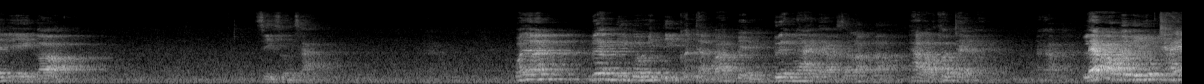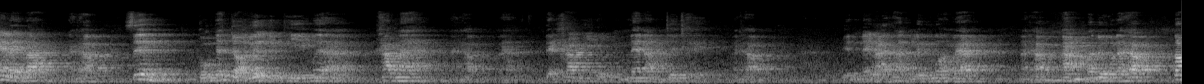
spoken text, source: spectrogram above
น A ก็ 4 ส่วน3เพราะฉะนั้นเรื่องตรีโกณมิติก็จัดว่าเป็นเรื่องง่ายแล้วสำหรับเรา ถ้าเราเข้าใจนะครับ แล้วเอาไปประยุกต์ใช้อะไรบ้างนะครับ ซึ่งผมจะเจาะลึกอีกทีเมื่อข้ามหน้านะครับนะแต่ข้ามนี้ผมแนะนำเฉยๆนะครับ เห็นได้หลายท่านเรื่องง่วงแล้วนะครับมาดูนะครับเรา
